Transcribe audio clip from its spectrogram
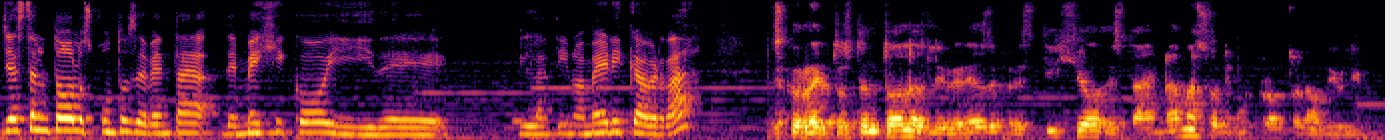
ya está en todos los puntos de venta de México y de Latinoamérica, ¿verdad? Es correcto, está en todas las librerías de prestigio, está en Amazon y muy pronto en audiolibro.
